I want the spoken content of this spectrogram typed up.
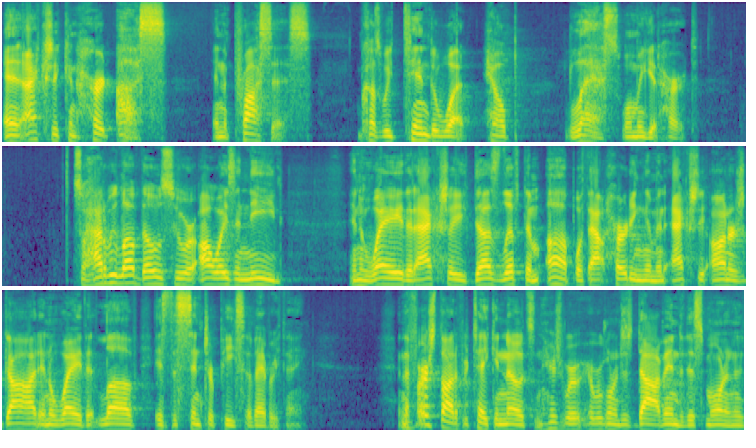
and it actually can hurt us in the process because we tend to what? Help less when we get hurt. So, how do we love those who are always in need in a way that actually does lift them up without hurting them and actually honors God in a way that love is the centerpiece of everything? And the first thought, if you're taking notes, and here's where we're going to just dive into this morning.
